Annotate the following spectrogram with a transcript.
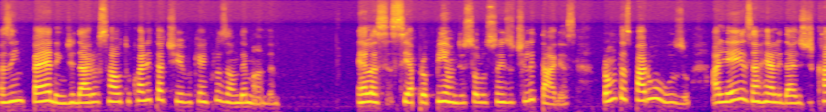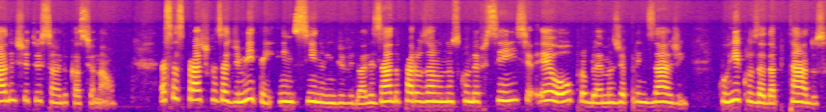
as impedem de dar o salto qualitativo que a inclusão demanda. Elas se apropriam de soluções utilitárias, prontas para o uso, alheias à realidade de cada instituição educacional. Essas práticas admitem ensino individualizado para os alunos com deficiência e ou problemas de aprendizagem, currículos adaptados,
